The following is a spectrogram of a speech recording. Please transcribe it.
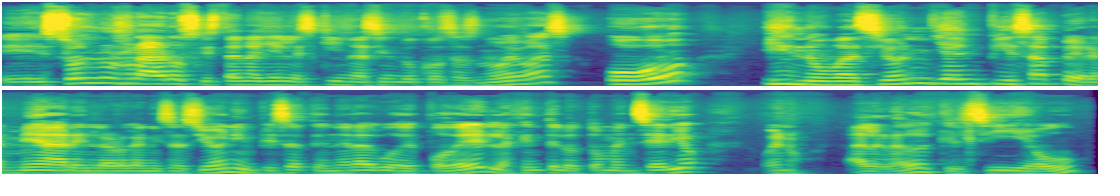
eh, ¿son los raros que están allá en la esquina haciendo cosas nuevas? ¿O innovación ya empieza a permear en la organización y empieza a tener algo de poder la gente lo toma en serio? Bueno, al grado de que el CEO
